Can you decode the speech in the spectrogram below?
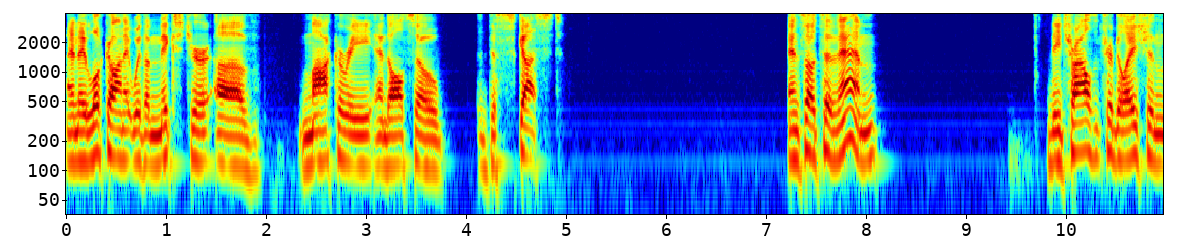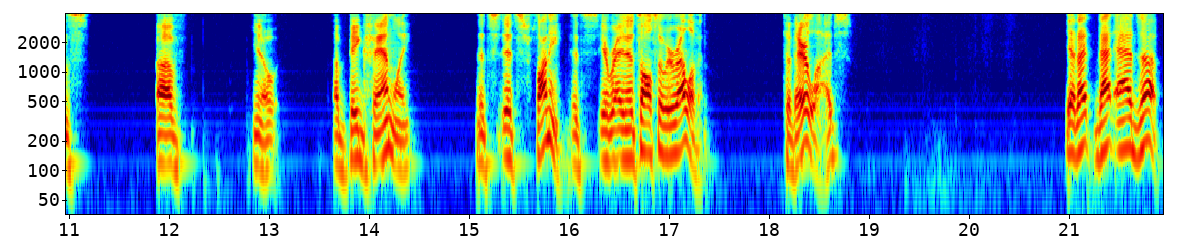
and they look on it with a mixture of mockery, and also disgust. And so to them, the trials and tribulations of, you know, a big family, it's, it's funny. It's, and it's also irrelevant. to their lives. Yeah, that, that adds up.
